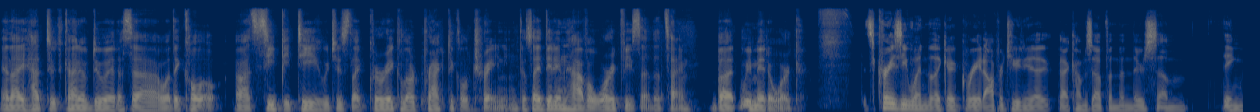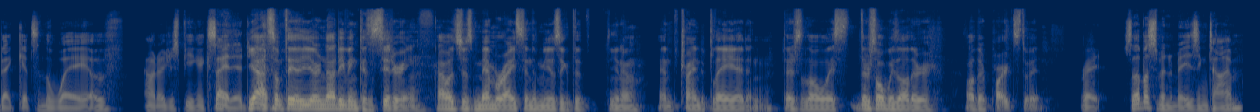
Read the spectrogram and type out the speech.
And I had to kind of do it as a what they call a CPT, which is like curricular practical training, because I didn't have a work visa at the time, but we made it work it's crazy when like a great opportunity that, that, comes up and then there's some thing that gets in the way of I don't know, just being excited. Yeah, something that you're not even considering. I was just memorizing the music that you know and trying to play it, and there's always there's always other other parts to it. Right. So that must have been an amazing time.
